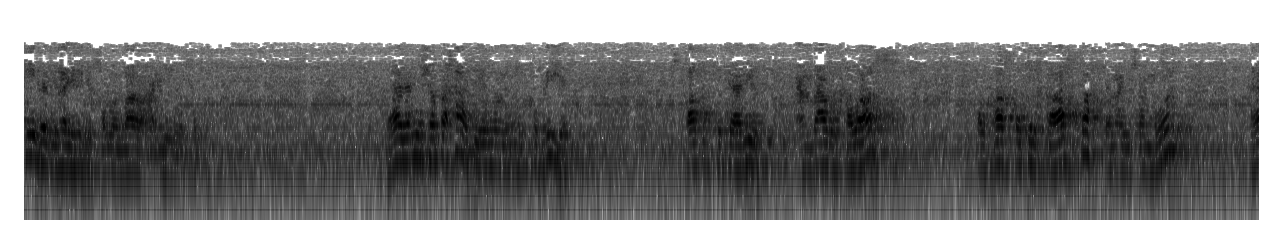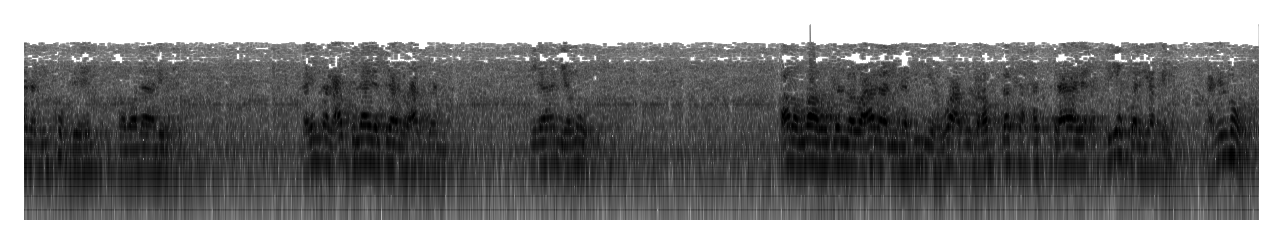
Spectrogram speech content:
كيف بغيره صلى الله عليه وسلم؟ هذا من شطحاتهم الكفرية إسقاط التكاليف عن بعض الخواص الخاصة الخاصة كما يسمون هذا من كفرهم وضلالهم. فإن العبد لا يزال عبدا إلى أن يموت. قال الله جل وعلا لنبيه واعبد ربك حتى يأتيك اليقين يعني الموت.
